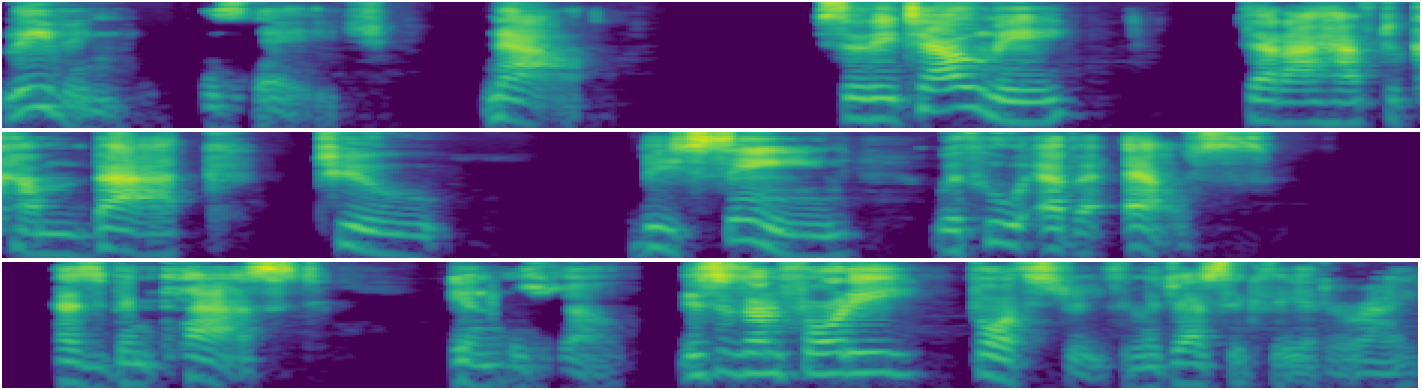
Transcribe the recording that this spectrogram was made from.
leaving the stage. Now, so they tell me that I have to come back to be seen with whoever else has been cast in the show. This is on 44th Street, the Majestic Theater, right?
